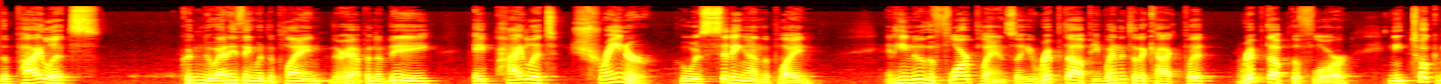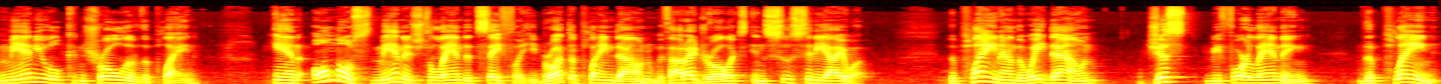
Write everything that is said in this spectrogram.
The pilots couldn't do anything with the plane. There happened to be a pilot trainer who was sitting on the plane and he knew the floor plan. So he ripped up, he went into the cockpit, ripped up the floor, and he took manual control of the plane and almost managed to land it safely. He brought the plane down without hydraulics in Sioux City, Iowa. The plane on the way down, just before landing, the plane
